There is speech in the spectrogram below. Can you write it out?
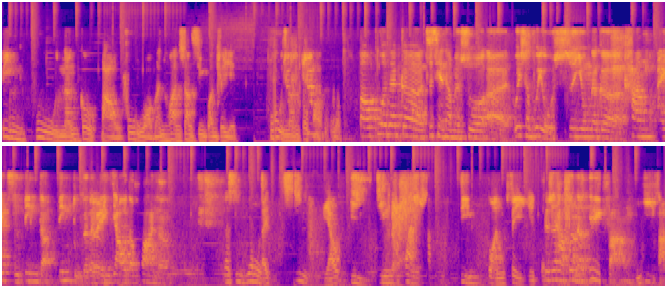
并不能够保护我们患上新冠肺炎，不能够保护。包括那个之前他们说，呃，卫生部有试用那个抗艾滋病的病毒的那个药的话呢，那是用来治疗已经患上新冠肺炎的，就是它不能预防。预防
